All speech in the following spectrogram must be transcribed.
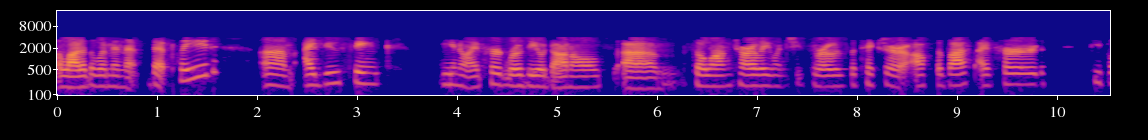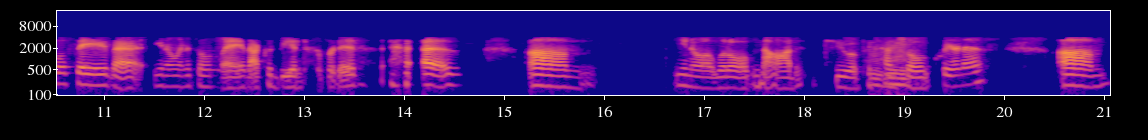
a lot of the women that that played. Um, I do think, you know, I've heard Rosie O'Donnell's um, "So Long, Charlie" when she throws the picture off the bus. I've heard people say that, you know, in its own way, that could be interpreted as, um, you know, a little nod to a mm-hmm. potential mm-hmm. queerness. Um,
